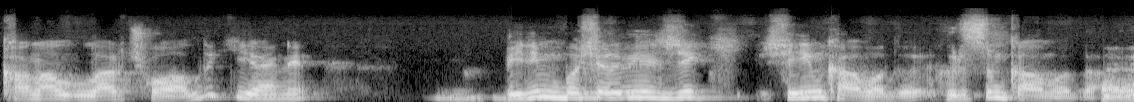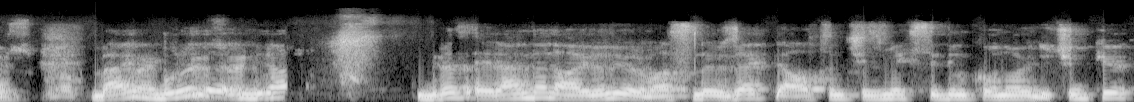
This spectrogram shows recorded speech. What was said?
kanallar çoğaldı ki yani benim başarabilecek şeyim kalmadı, hırsım kalmadı. Evet. Belki Ben burada öyle- biraz biraz Eren'den ayrılıyorum. Aslında özellikle altın çizmek istediğim konu oydu. Çünkü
